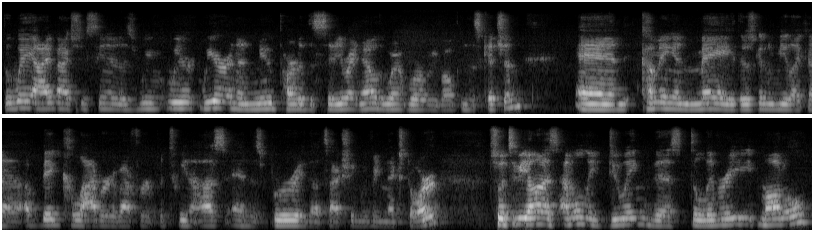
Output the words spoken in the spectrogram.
the way I've actually seen it is we we're we are in a new part of the city right now where, where we've opened this kitchen, and coming in May, there's going to be like a, a big collaborative effort between us and this brewery that's actually moving next door. So to be honest, I'm only doing this delivery model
